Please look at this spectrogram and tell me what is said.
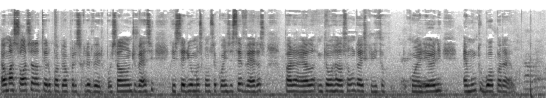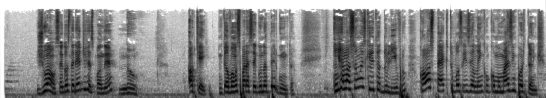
é uma sorte ela ter o papel para escrever, pois se ela não tivesse, isso teria umas consequências severas para ela, então a relação da escrita com a Eliane é muito boa para ela. João, você gostaria de responder? Não. Ok, então vamos para a segunda pergunta. Em relação à escrita do livro, qual aspecto vocês elencam como mais importante?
